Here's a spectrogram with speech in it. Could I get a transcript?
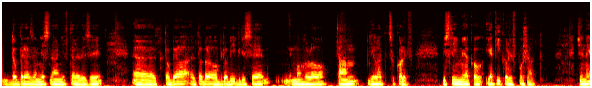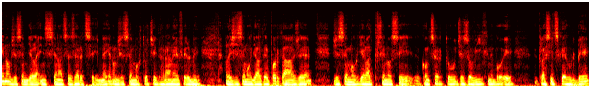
dobré zaměstnání v televizi. E, to, byla, to bylo období, kdy se mohlo tam dělat cokoliv. Myslím, jako jakýkoliv pořad. Že nejenom, že jsem dělal inscenace z herci, nejenom, že jsem mohl točit hrané filmy, ale že jsem mohl dělat reportáže, že jsem mohl dělat přenosy koncertů jazzových nebo i klasické hudby,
